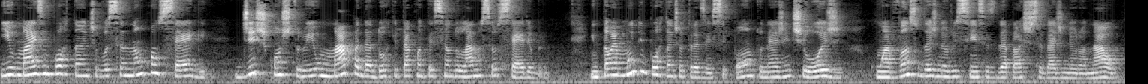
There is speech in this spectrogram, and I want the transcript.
E o mais importante, você não consegue desconstruir o mapa da dor que está acontecendo lá no seu cérebro. Então é muito importante eu trazer esse ponto, né? A gente hoje, com o avanço das neurociências e da plasticidade neuronal,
